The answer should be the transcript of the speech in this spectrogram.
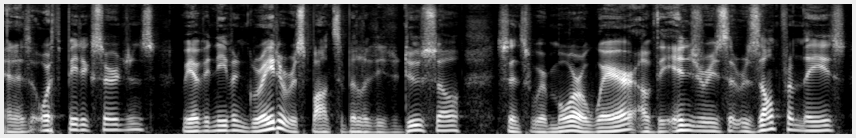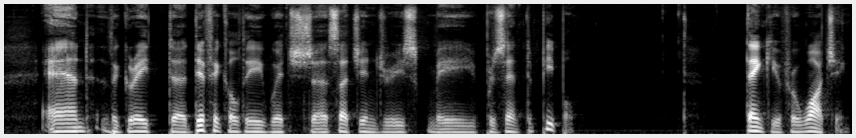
and as orthopedic surgeons, we have an even greater responsibility to do so since we're more aware of the injuries that result from these and the great uh, difficulty which uh, such injuries may present to people. Thank you for watching.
